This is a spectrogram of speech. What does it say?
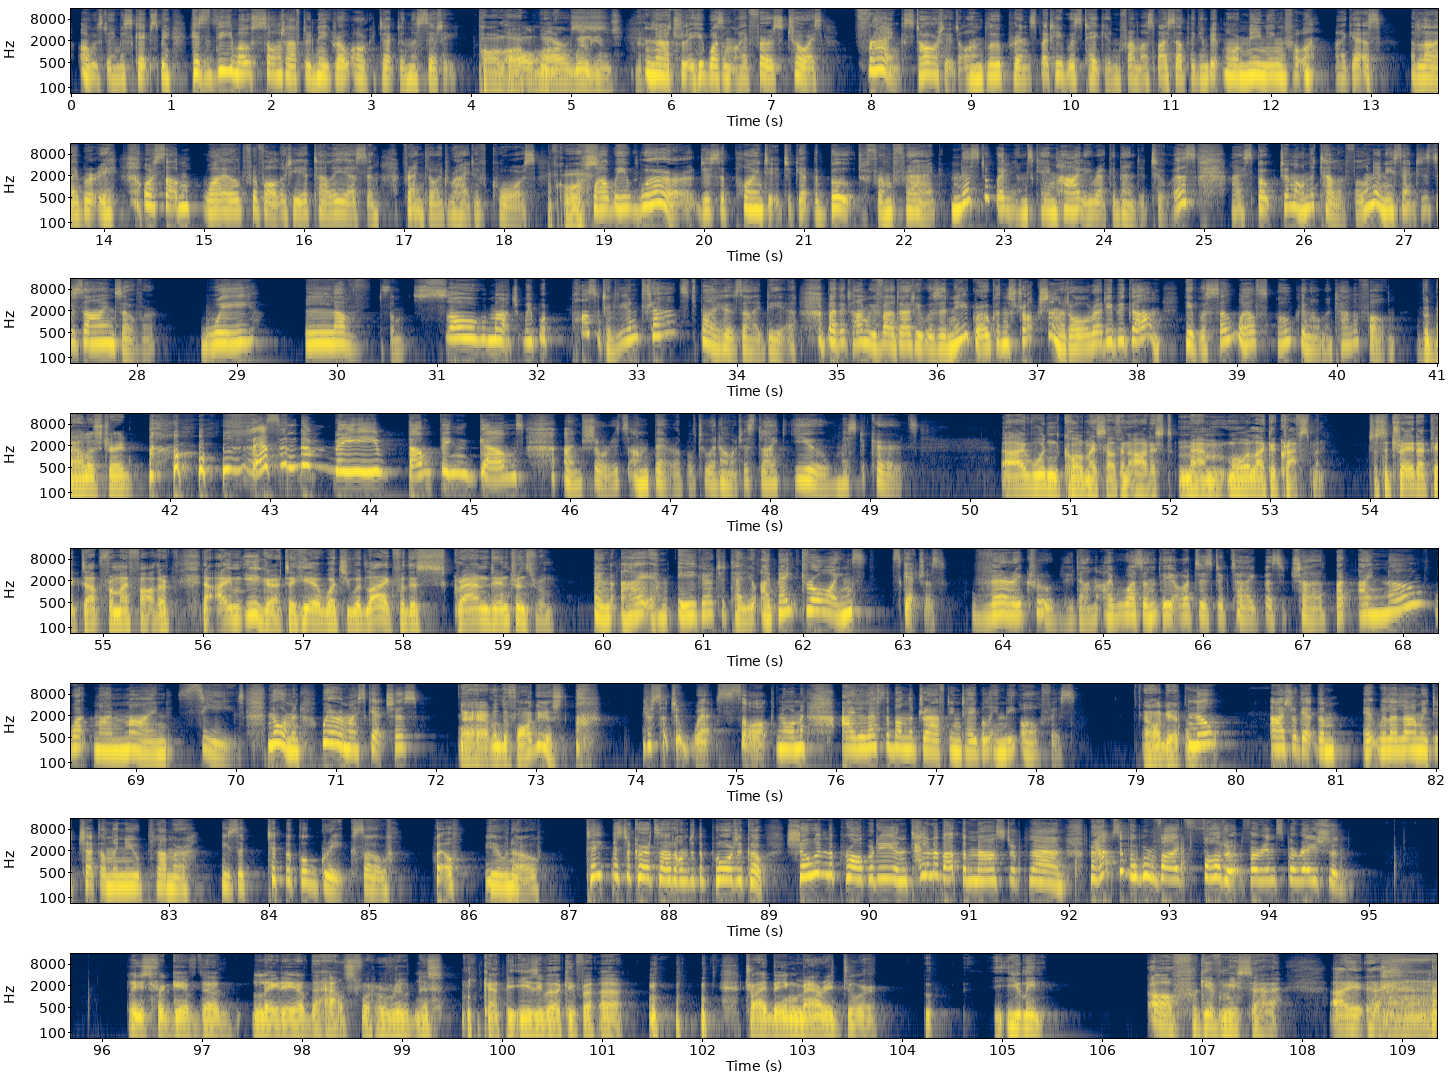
Oh, his name escapes me. He's the most sought after Negro architect in the city. Paul, Paul R. R. Williams. Williams. Naturally, he wasn't my first choice. Frank started on blueprints, but he was taken from us by something a bit more meaningful, I guess. A library, or some wild frivolity at Taliesin. Frank Lloyd Wright, of course. Of course. While we were disappointed to get the boot from Frank, Mr. Williams came highly recommended to us. I spoke to him on the telephone and he sent his designs over. We loved them so much. We were positively entranced by his idea. By the time we found out he was a Negro, construction had already begun. He was so well spoken on the telephone. The balustrade? Listen to me, bumping gums. I'm sure it's unbearable to an artist like you, Mr. Kurtz. I wouldn't call myself an artist, ma'am, more like a craftsman. Just a trade I picked up from my father. Now, I'm eager to hear what you would like for this grand entrance room. And I am eager to tell you, I make drawings, sketches, very crudely done. I wasn't the artistic type as a child, but I know what my mind sees. Norman, where are my sketches? I haven't the foggiest. You're such a wet sock, Norman. I left them on the drafting table in the office. I'll get them. No, I shall get them. It will allow me to check on the new plumber. He's a typical Greek, so, well, you know. Take Mr. Kurtz out onto the portico, show him the property, and tell him about the master plan. Perhaps it will provide fodder for inspiration. Please forgive the lady of the house for her rudeness. It can't be easy working for her. Try being married to her. You mean. Oh, forgive me, sir. I.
